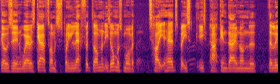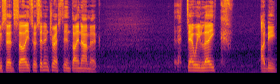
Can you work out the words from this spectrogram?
goes in. Whereas Gareth Thomas is probably left foot dominant. He's almost more of a tight head, but he's he's packing down on the, the loose head side. So it's an interesting dynamic. Dewi Lake, I'd be,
